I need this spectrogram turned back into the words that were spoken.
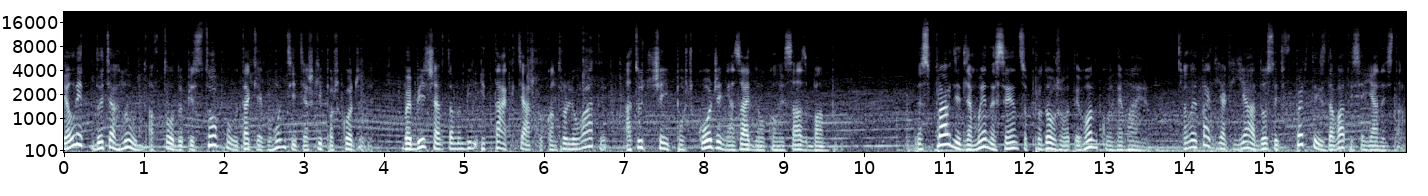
Я ледь дотягнув авто до підстопу, так як в гонці тяжкі пошкодження. Бо більше автомобіль і так тяжко контролювати, а тут ще й пошкодження заднього колеса з бампером. Насправді для мене сенсу продовжувати гонку немає. Але так як я досить впертий, здаватися я не став.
